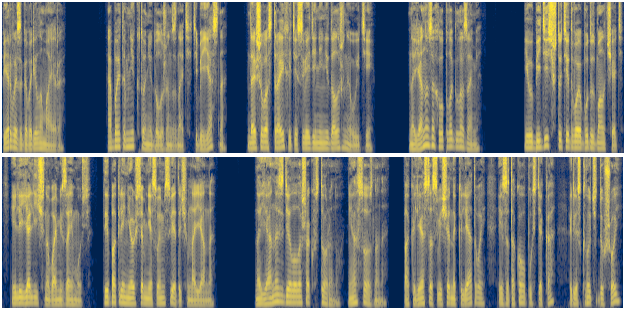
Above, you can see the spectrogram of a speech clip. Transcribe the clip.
Первой заговорила Майера. Об этом никто не должен знать, тебе ясно? Дальше вас троих эти сведения не должны уйти. Наяна захлопала глазами. И убедись, что те двое будут молчать, или я лично вами займусь. Ты поклянешься мне своим светочем, Наяна. Наяна сделала шаг в сторону, неосознанно. Поклясться священной клятвой из-за такого пустяка, рискнуть душой?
